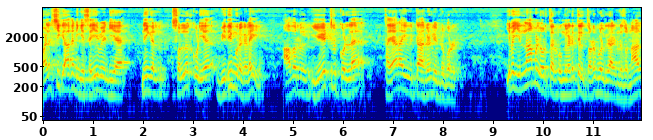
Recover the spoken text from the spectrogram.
வளர்ச்சிக்காக நீங்கள் செய்ய வேண்டிய நீங்கள் சொல்லக்கூடிய விதிமுறைகளை அவர்கள் ஏற்றுக்கொள்ள தயாராகிவிட்டார்கள் என்று பொருள். இவை இல்லாமல் ஒருத்தர் உங்களிடத்தில் தொடர்பு கொள்கிறார் என்று சொன்னால்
